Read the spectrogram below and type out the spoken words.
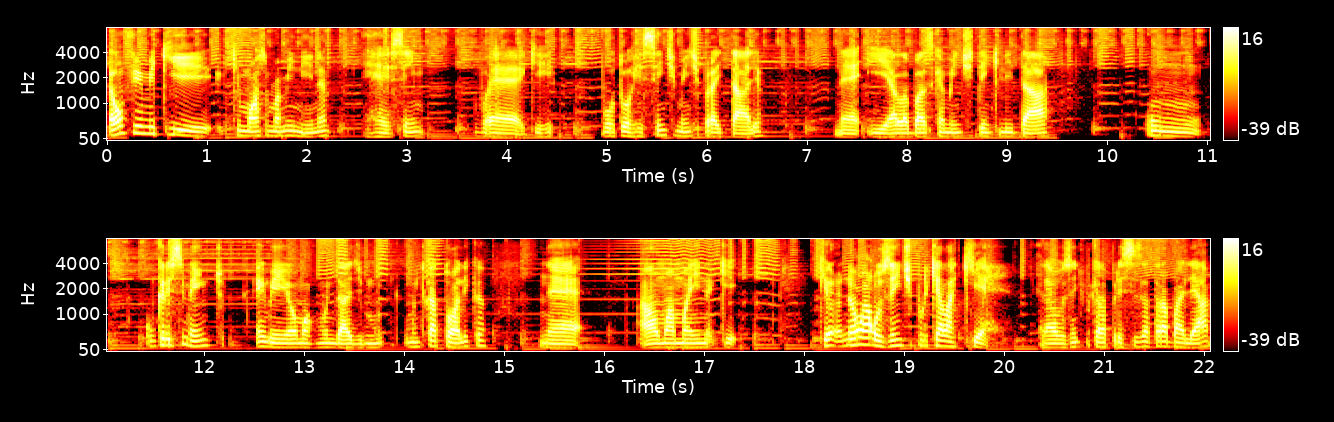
é um filme que, que mostra uma menina recém, é, que voltou recentemente para a Itália, né? E ela basicamente tem que lidar com, com crescimento em meio a uma comunidade mu- muito católica, né? Há uma mãe que, que não é ausente porque ela quer, ela é ausente porque ela precisa trabalhar,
